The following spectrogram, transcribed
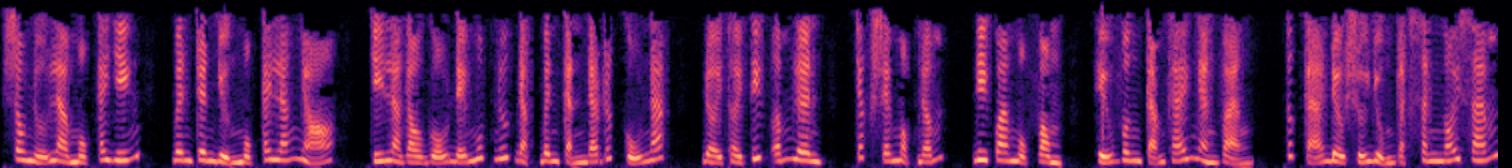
sau nữa là một cái giếng, bên trên dựng một cái láng nhỏ, chỉ là gầu gỗ để múc nước đặt bên cạnh đã rất cũ nát, đợi thời tiết ấm lên, chắc sẽ mọc nấm, đi qua một vòng, Hiểu Vân cảm khái ngàn vạn, tất cả đều sử dụng gạch xanh ngói xám,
